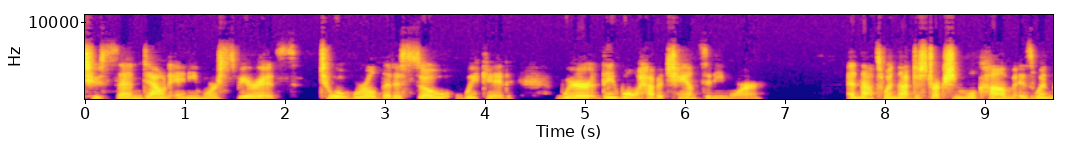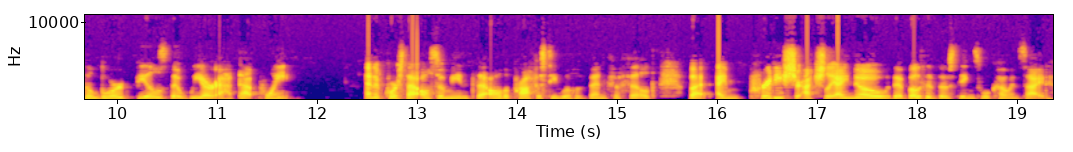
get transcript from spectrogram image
to send down any more spirits to a world that is so wicked where they won't have a chance anymore. And that's when that destruction will come, is when the Lord feels that we are at that point. And of course, that also means that all the prophecy will have been fulfilled. But I'm pretty sure, actually, I know that both of those things will coincide.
